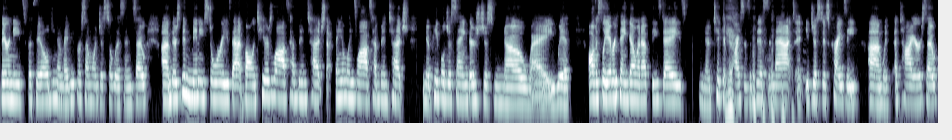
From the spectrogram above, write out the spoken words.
their needs fulfilled you know maybe for someone just to listen. So um, there's been many stories that volunteers lives have been touched that families lives have been touched you know people just saying there's just no way with obviously everything going up these days you know ticket yeah. prices of this and that it, it, just is crazy um, with attire. So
